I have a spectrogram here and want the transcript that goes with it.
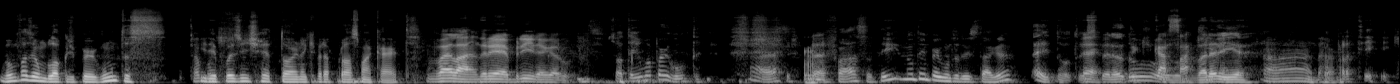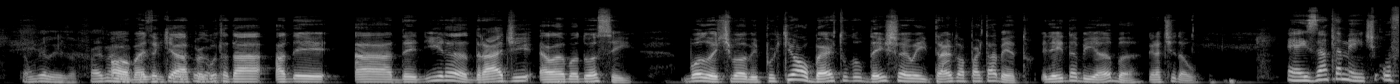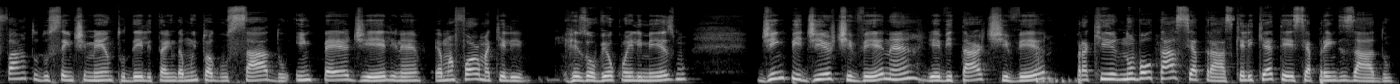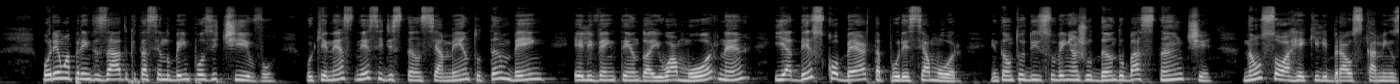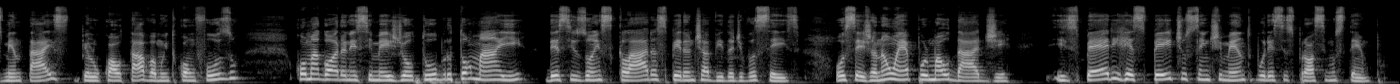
Vamos fazer um bloco de perguntas tá e depois a gente retorna aqui para a próxima carta. Vai lá, André, brilha, garoto. Só tem uma pergunta. Ah, é? é. Faça. Tem, não tem pergunta do Instagram? É, então, tô é, esperando tem que caçar aqui, né? Ah, Dá tá. pra ter. Então, beleza. Faz Ó, mas aqui, a pergunta da Ade, a Denira Andrade, ela mandou assim... Boa noite, mami. Por que o Alberto não deixa eu entrar no apartamento? Ele ainda me ama? Gratidão. É, exatamente. O fato do sentimento dele estar tá ainda muito aguçado impede ele, né? É uma forma que ele resolveu com ele mesmo de impedir te ver, né? De evitar te ver, para que não voltasse atrás, que ele quer ter esse aprendizado. Porém, um aprendizado que está sendo bem positivo, porque nesse, nesse, distanciamento também ele vem tendo aí o amor, né? E a descoberta por esse amor. Então, tudo isso vem ajudando bastante, não só a reequilibrar os caminhos mentais, pelo qual estava muito confuso, como agora, nesse mês de outubro, tomar aí decisões claras perante a vida de vocês. Ou seja, não é por maldade. Espere e respeite o sentimento por esses próximos tempos.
